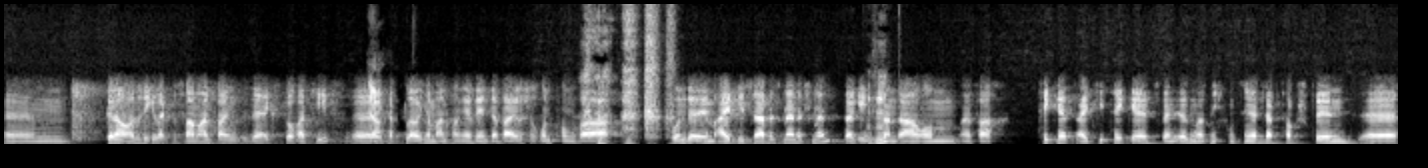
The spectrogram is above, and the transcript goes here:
Ähm, genau, also wie gesagt, das war am Anfang sehr explorativ. Äh, ja. Ich habe, glaube ich, am Anfang erwähnt, der Bayerische Rundfunk war Kunde im IT-Service Management. Da ging es mhm. dann darum, einfach Tickets, IT-Tickets, wenn irgendwas nicht funktioniert, Laptop spinnt, äh,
